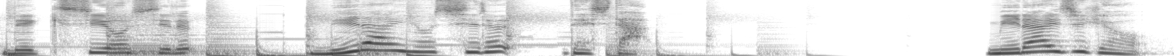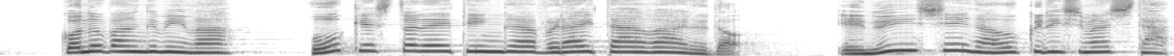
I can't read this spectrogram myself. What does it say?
歴史を知る未来を知るでした。未来授業。この番組はオーケストレーティング・ア・ブライター・ワールド NEC がお送りしました。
